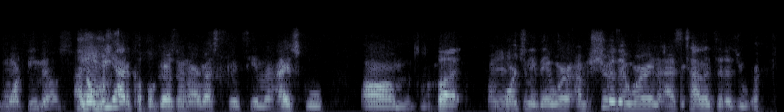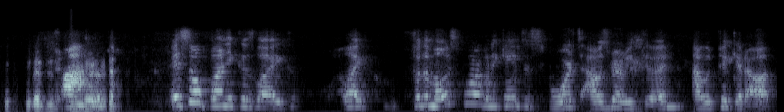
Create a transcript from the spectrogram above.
more females? I know we had a couple girls on our wrestling team in high school, um, but Yeah. unfortunately they were. I'm sure they weren't as talented as you were. Let's just Ah. leave it at that. it's so funny because like like for the most part when it came to sports i was very good i would pick it up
